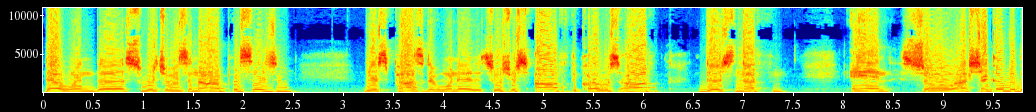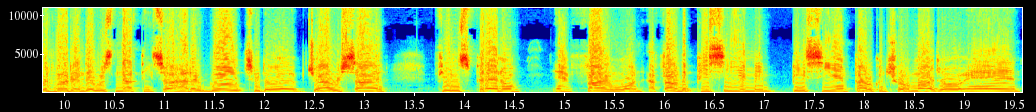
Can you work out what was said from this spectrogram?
that when the switch was in on position, there's positive. When the switch was off, the car was off, there's nothing. And so I checked under the hood and there was nothing. So I had to go to the driver's side fuse panel and find one. I found the PCM and BCM power control module and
